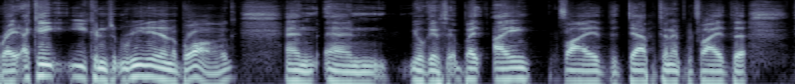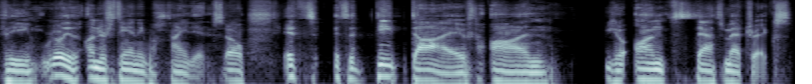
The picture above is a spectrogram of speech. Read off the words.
Right? I can you can read it in a blog, and and you'll get it. But I provide the depth and I provide the the really the understanding behind it. So it's it's a deep dive on you know on SaaS metrics,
